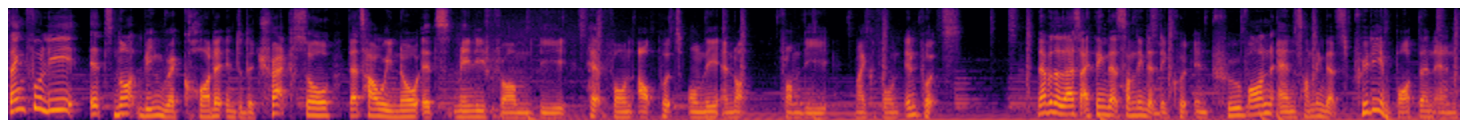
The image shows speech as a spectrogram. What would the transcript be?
Thankfully, it's not being recorded into the track, so that's how we know it's mainly from the headphone outputs only and not from the microphone inputs. Nevertheless, I think that's something that they could improve on and something that's pretty important and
